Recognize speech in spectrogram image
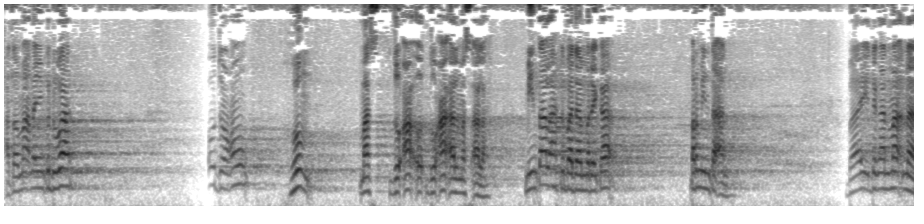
Atau makna yang kedua, ud'u hum mas doa doa al masalah. Mintalah kepada mereka permintaan. Baik dengan makna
